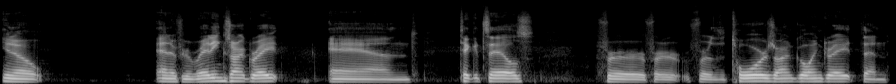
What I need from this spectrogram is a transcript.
you know, and if your ratings aren't great and ticket sales for for for the tours aren't going great, then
